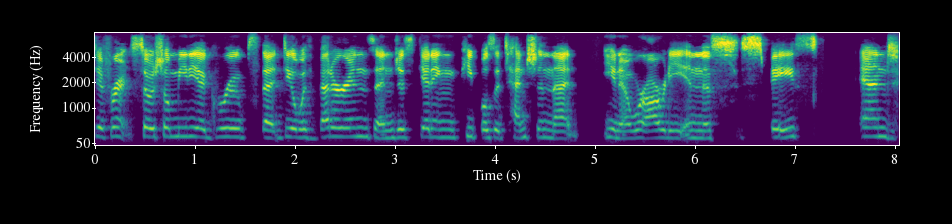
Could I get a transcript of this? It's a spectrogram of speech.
different social media groups that deal with veterans and just getting people's attention that you know we're already in this space. And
